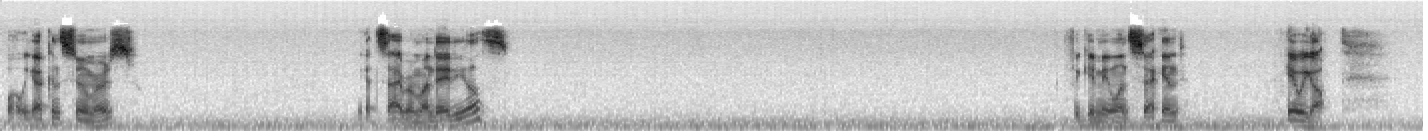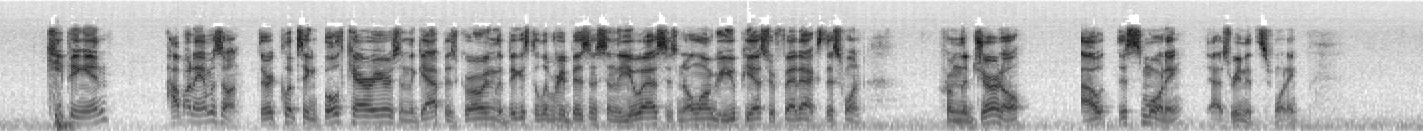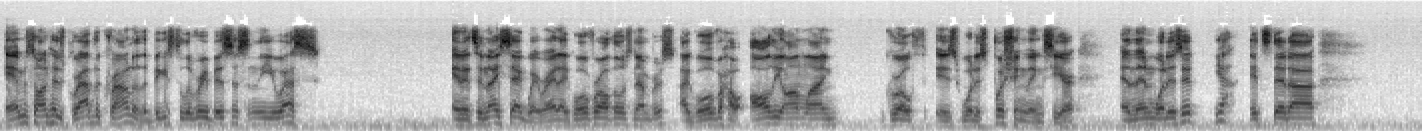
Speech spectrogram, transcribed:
Well, we got consumers. We got Cyber Monday deals. Forgive me one second. Here we go. Keeping in, how about Amazon? They're eclipsing both carriers, and the gap is growing. The biggest delivery business in the U.S. is no longer UPS or FedEx. This one from the Journal out this morning. I was reading it this morning. Amazon has grabbed the crown of the biggest delivery business in the U.S and it's a nice segue, right? I go over all those numbers. I go over how all the online growth is what is pushing things here. And then what is it? Yeah, it's that uh,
